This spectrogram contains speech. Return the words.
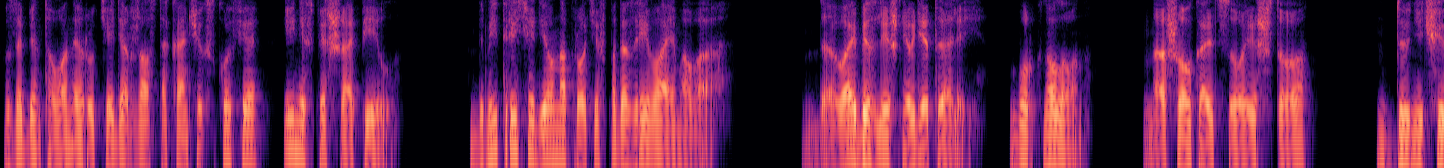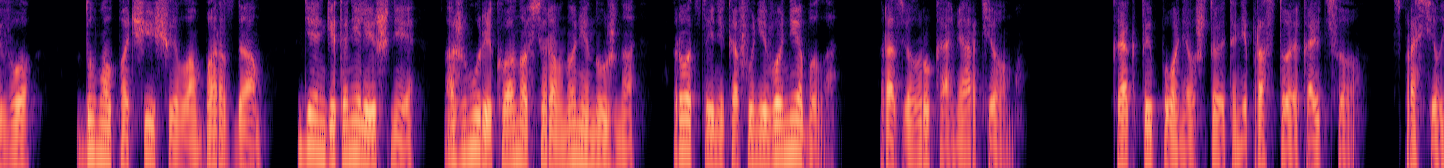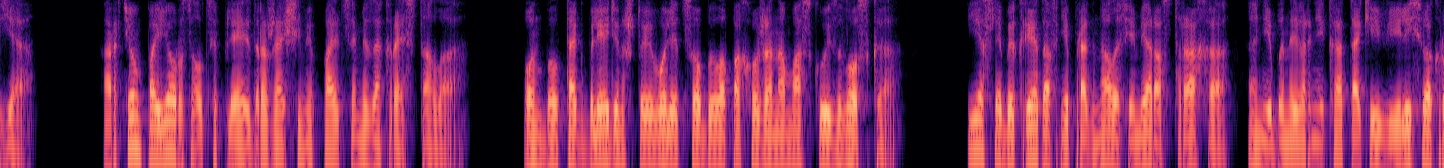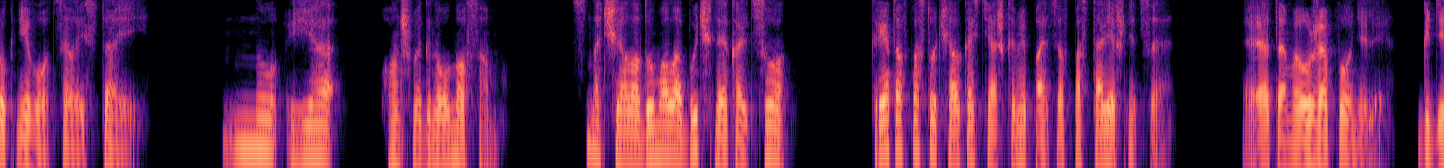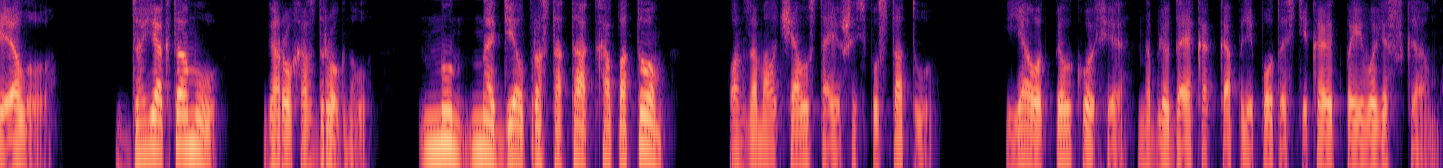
В забинтованной руке держал стаканчик с кофе и не спеша пил. Дмитрий сидел напротив подозреваемого. «Давай без лишних деталей», – буркнул он. «Нашел кольцо и что?» «Да ничего. Думал, почищу и ломбард сдам. Деньги-то не лишние, а жмурику оно все равно не нужно. Родственников у него не было», – развел руками Артем. «Как ты понял, что это непростое кольцо?» – спросил я. Артем поерзал, цепляясь дрожащими пальцами за край стола. Он был так бледен, что его лицо было похоже на маску из воска. Если бы Кретов не прогнал эфемеров страха, они бы наверняка так и вились вокруг него целой стаей. «Ну, я...» — он шмыгнул носом. «Сначала думал обычное кольцо». Кретов постучал костяшками пальцев по столешнице. «Это мы уже поняли. К делу». «Да я к тому!» — Горохов вздрогнул. «Ну, надел просто так, а потом...» Он замолчал, уставившись в пустоту. Я отпил кофе, наблюдая, как капли пота стекают по его вискам.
